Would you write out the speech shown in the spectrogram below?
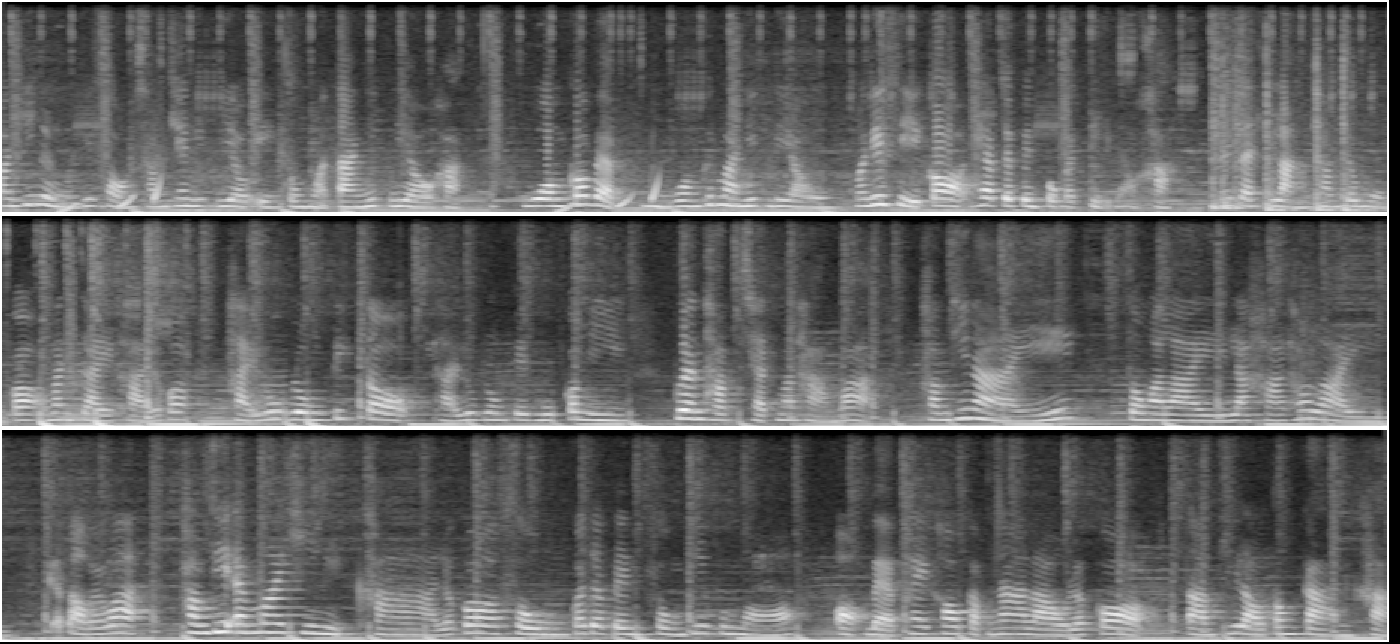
วันที่ 1 วันที่ 2 ช้ำแค่นิดเดียวเองตรงหัวตานิดเดียวค่ะ บวมก็แบบเหมือนบวมขึ้นมานิดเดียว วันที่ 4 ก็แทบจะเป็นปกติแล้วค่ะตั้งแต่หลังทำจมูกก็มั่นใจค่ะ แล้วก็ถ่ายรูปลง Tik t o อกถ่ายรูปลง Facebook ก็มีเพื่อนทักแชทมาถามว่าทำที่ไหนทรงอะไรราคาเท่าไหร่ ก็ตอบไปว่าทำที่แอมมาคลินิกค่ะ แล้วก็ทรงก็จะเป็นทรงที่คุณหมอออกแบบให้เข้ากับหน้าเรา แล้วก็ตามที่เราต้องการค่ะ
